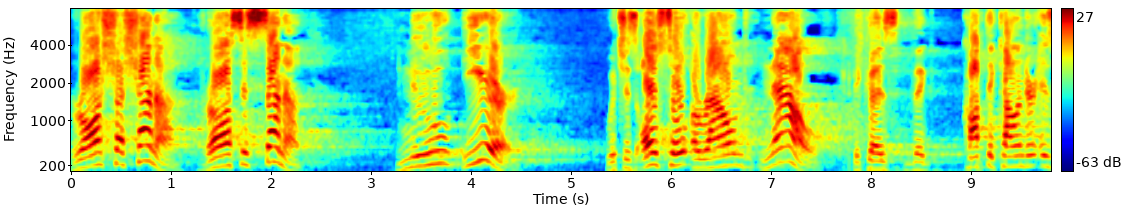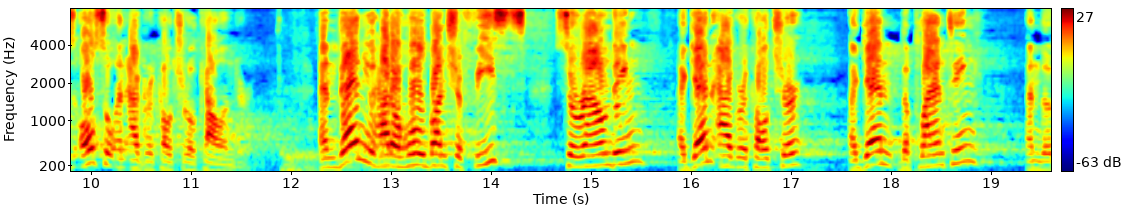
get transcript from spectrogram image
Rosh Hashanah, Rosh Hashanah, New Year, which is also around now because the Coptic calendar is also an agricultural calendar. And then you had a whole bunch of feasts surrounding, again, agriculture, again, the planting and the,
